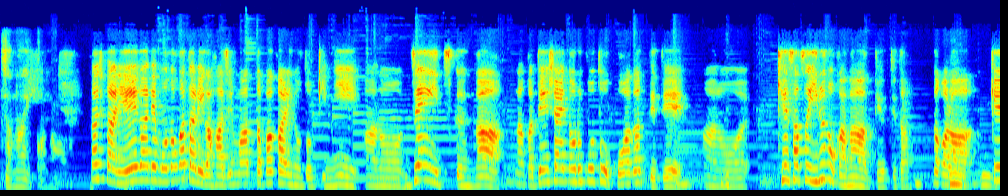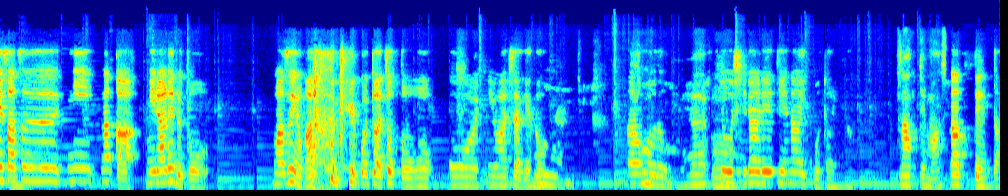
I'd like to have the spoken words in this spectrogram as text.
じゃないかな。確かに映画で物語が始まったばかりの時に、あの、善逸くんが、なんか電車に乗ることを怖がってて、あの、警察いるのかなって言ってた。だから警察になんか見られると、まずいのかなっていうことはちょっと思思いましたけど、うんなるほど。そうですね。今日知られてないことになってます。なってんだ。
